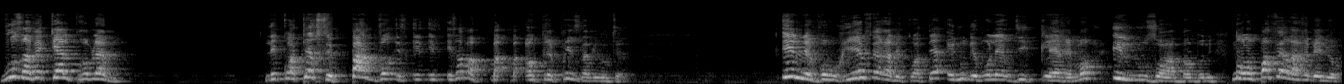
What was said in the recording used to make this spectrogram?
Vous avez quel problème? L'Équateur, c'est pas votre... Et, ça, ma, entreprise, la communauté. Ils ne vont rien faire à l'Équateur et nous devons leur dire clairement, ils nous ont abandonnés. Nous n'allons pas faire la rébellion.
